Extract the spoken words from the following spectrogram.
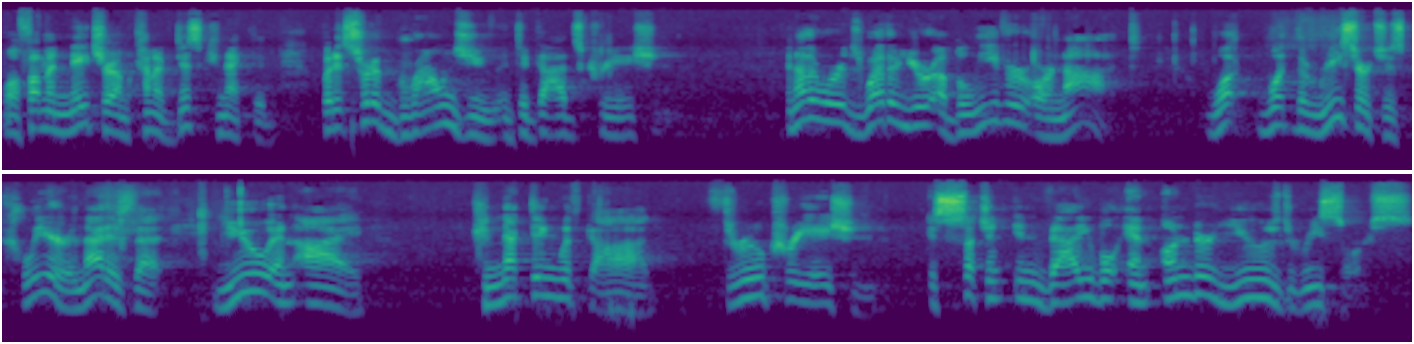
well, if I'm in nature, I'm kind of disconnected. But it sort of grounds you into God's creation. In other words, whether you're a believer or not, what, what the research is clear, and that is that you and I connecting with God through creation is such an invaluable and underused resource.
